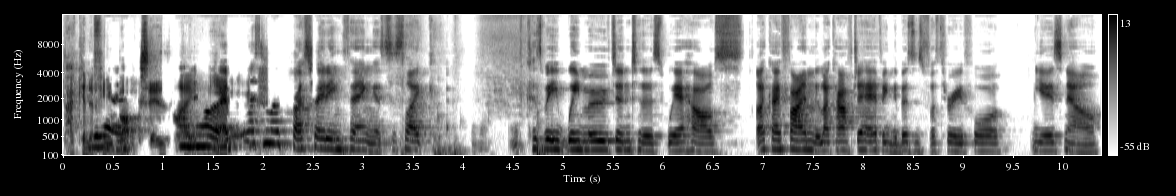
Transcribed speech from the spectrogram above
packing a yeah. few boxes. Like, I know. I mean, that's the most frustrating thing. It's just like because we we moved into this warehouse. Like I finally, like after having the business for three or four years now,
